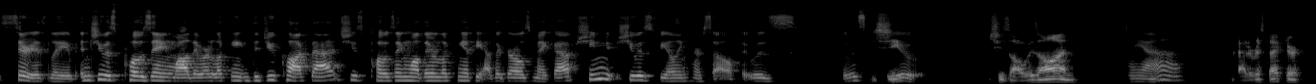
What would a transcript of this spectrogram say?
seriously, and she was posing while they were looking. Did you clock that? She's posing while they were looking at the other girl's makeup. She knew, she was feeling herself. It was it was She- cute. She's always on. Yeah, Gotta respect her.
